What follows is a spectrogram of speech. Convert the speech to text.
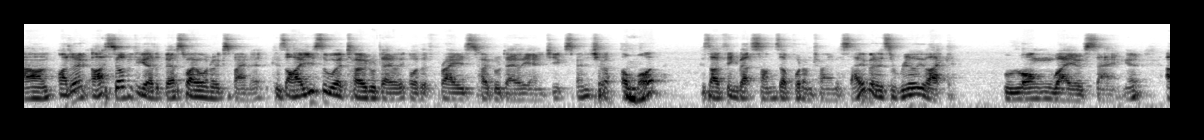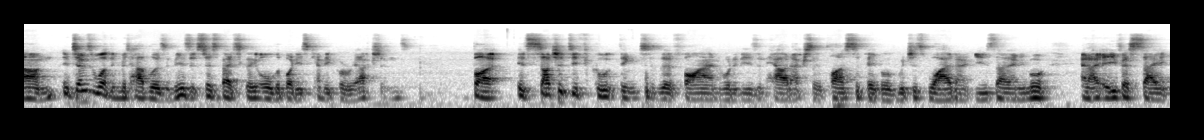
Um, I don't. I still haven't figured out the best way I want to explain it because I use the word total daily or the phrase total daily energy expenditure a mm. lot because I think that sums up what I'm trying to say. But it's a really like long way of saying it. Um, in terms of what the metabolism is, it's just basically all the body's chemical reactions. But it's such a difficult thing to define what it is and how it actually applies to people, which is why I don't use that anymore. And I either say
